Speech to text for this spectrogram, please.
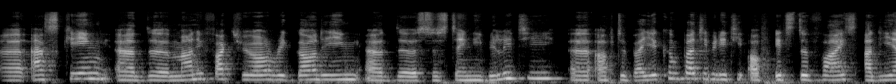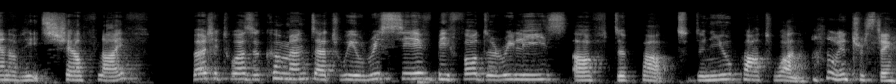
uh, asking uh, the manufacturer regarding uh, the sustainability uh, of the biocompatibility of its device at the end of its shelf life. But it was a comment that we received before the release of the part, the new part one. Oh, interesting.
